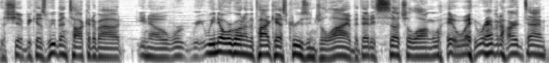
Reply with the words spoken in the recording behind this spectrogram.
the ship? Because we've been talking about, you know, we're, we know we're going on the podcast cruise in July, but that is such a long way away. We're having a hard time.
